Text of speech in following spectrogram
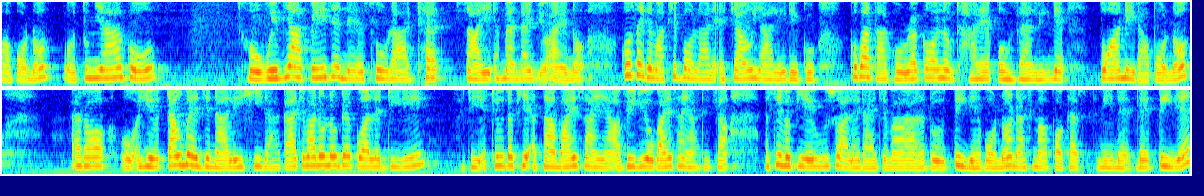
မှာပေါ့နော်ဟိုသူများကိုဟိုဝေမျှပေးခြင်းတယ်ဆိုတာထက်စာရင်အမှန်တိုင်းပြောရရင်တော့ကိုယ်စိတ်ထဲမှာဖြစ်ပေါ်လာတဲ့အကြောင်းအရာလေးတွေကိုကိုယ့်ဘာသာကို record လုပ်ထားတဲ့ပုံစံလေးနဲ့သွားနေတာပေါ့နော်အဲ့တော့ဟိုအရင်တောင်းပန်ကျင်တာလေးရှိတာကကျမတို့လုပ်တဲ့ quality တွေ ဒီအထူးသဖြင့်အတန်ပိုင်းဆိုင်ရာဗီဒီယိုပိုင်းဆိုင်ရာတွေကအဆင်မပြေဘူးဆိုတာလည်းဒါကျမတို့သိတယ်ပေါ့နော်နာစီမာ podcast အနေနဲ့လည်းသိတယ်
